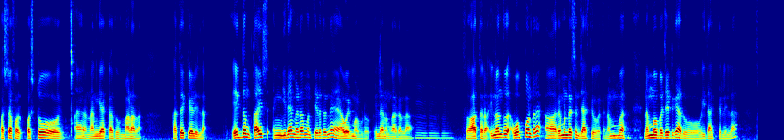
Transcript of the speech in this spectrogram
ಫಸ್ಟ್ ಆಫ್ ಆಲ್ ಫಸ್ಟು ನನಗೆ ಯಾಕೆ ಅದು ಮಾಡಲ್ಲ? ಕತೆ ಕೇಳಿಲ್ಲ. ಏಕ್ದಮ್ ತಾಯಿ ಹಿಂಗಿದೆ ಮೇಡಮ್ ಅಂತ ಹೇಳಿದ್ರೆ ಅವಾಯ್ಡ್ ಮಾಡಿಬಿಡು. ಇಲ್ಲ ನಮಗಾಗಲ್ಲ. ಸೊ ಆ ಥರ. ಇನ್ನೊಂದು ಒಪ್ಕೊಂಡ್ರೆ ರೆಮ್ಯುನರೇಷನ್ ಜಾಸ್ತಿ ಹೋಗುತ್ತೆ. ನಮ್ಮ ನಮ್ಮ ಬಜೆಟ್ಗೆ ಅದು ಇದಾಗ್ತಿರ್ಲಿಲ್ಲ. ಸೊ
